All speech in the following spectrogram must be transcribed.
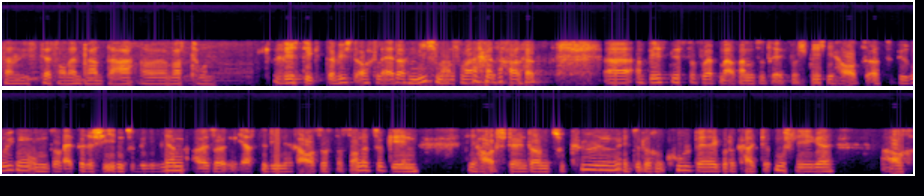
dann ist der Sonnenbrand da. Äh, was tun? Richtig, da wischt auch leider mich manchmal als Hautarzt. Äh, am besten ist sofort Maßnahmen zu treffen, sprich die Haut äh, zu beruhigen, um da weitere Schäden zu minimieren. Also in erster Linie raus aus der Sonne zu gehen, die Hautstellen dann zu kühlen, entweder durch ein Coolbag oder kalte Umschläge. Auch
